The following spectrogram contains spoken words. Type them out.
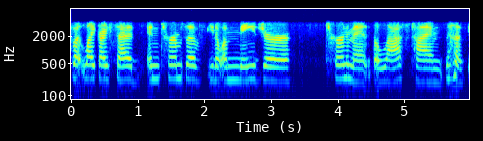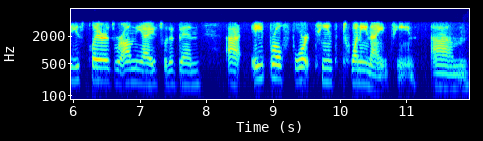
But like I said, in terms of you know a major tournament, the last time these players were on the ice would have been uh, April 14th, 2019. Um,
